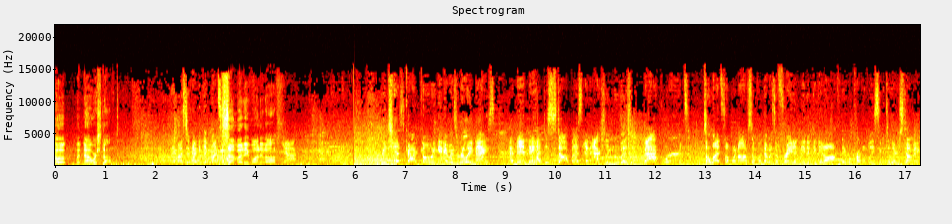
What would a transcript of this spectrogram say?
Oh, but now we're stopped. They must have had to get one. Somebody wanted off. Yeah. We just got going and it was really nice. And then they had to stop us and actually move us backwards to let someone off, someone that was afraid and needed to get off. They were probably sick to their stomach.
